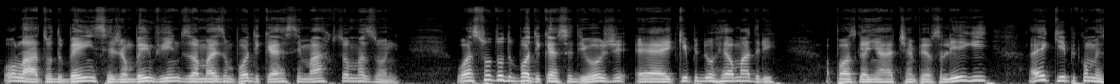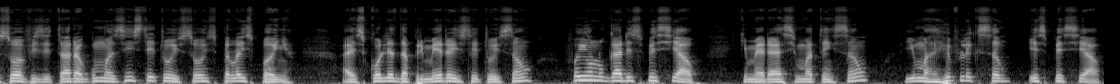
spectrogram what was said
Olá, tudo bem? Sejam bem-vindos a mais um podcast Marcos Amazoni. O assunto do podcast de hoje é a equipe do Real Madrid. Após ganhar a Champions League, a equipe começou a visitar algumas instituições pela Espanha. A escolha da primeira instituição foi um lugar especial, que merece uma atenção e uma reflexão especial.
